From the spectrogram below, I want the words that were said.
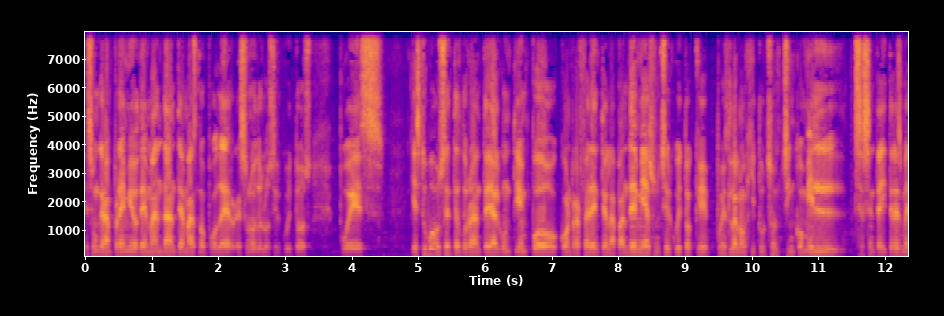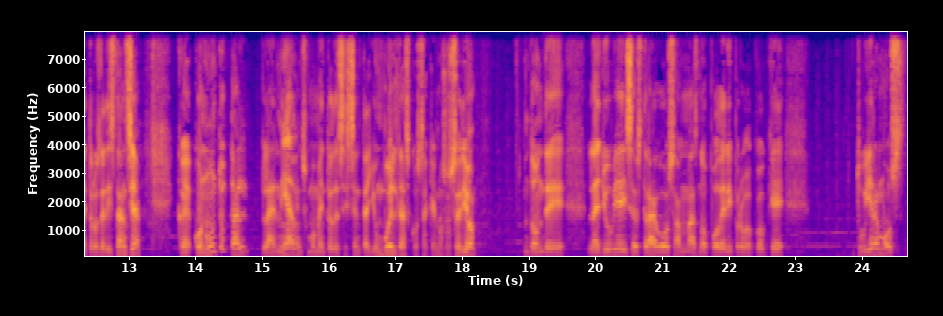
es un gran premio demandante a más no poder, es uno de los circuitos pues que estuvo ausente durante algún tiempo con referente a la pandemia. Es un circuito que pues la longitud son 5.063 metros de distancia, con un total planeado en su momento de 61 vueltas, cosa que no sucedió donde la lluvia hizo estragos a más no poder y provocó que tuviéramos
